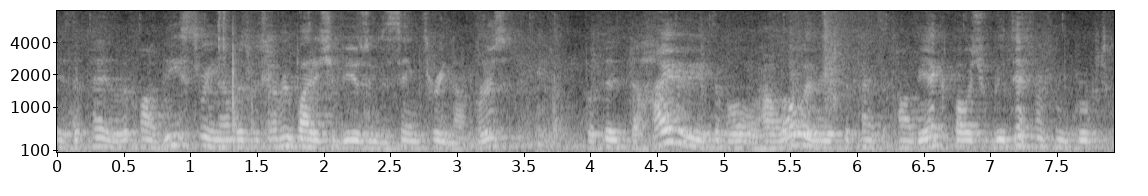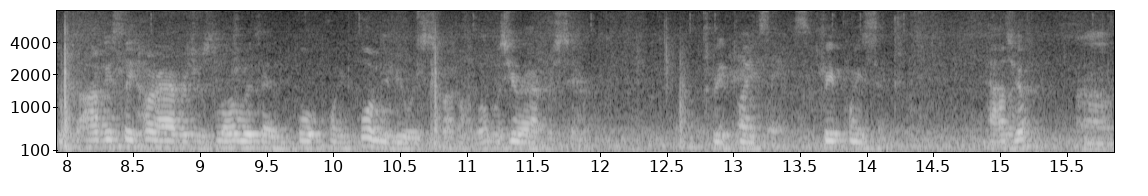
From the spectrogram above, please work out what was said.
is dependent upon these three numbers, which everybody should be using the same three numbers. But the, the height of the interval, or how low it is, depends upon the x bar, which would be different from group to group. Obviously, her average was lower than 4.4, maybe it was, I don't know, what was your average, Sarah? 3.6. 3.6. How's your? Um,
